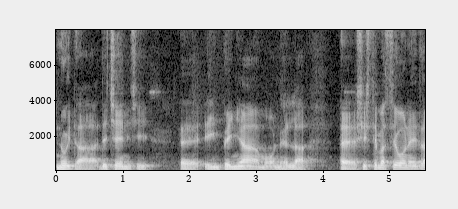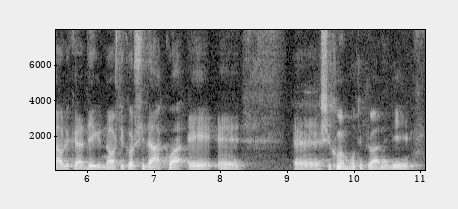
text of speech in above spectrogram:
Noi da decenni ci eh, impegniamo nella eh, sistemazione idraulica dei nostri corsi d'acqua e siccome ho molti più anni di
